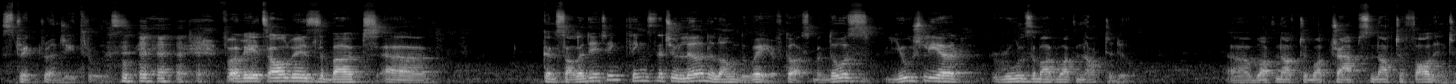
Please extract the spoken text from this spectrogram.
strict Ranjit rules. For me, it's always about uh, consolidating things that you learn along the way, of course, but those usually are rules about what not to do, uh, what not to, what traps not to fall into.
